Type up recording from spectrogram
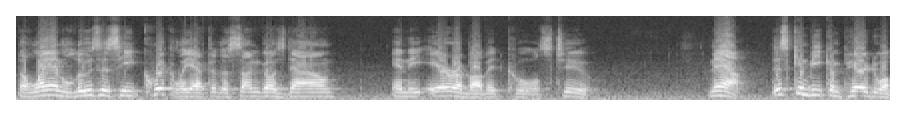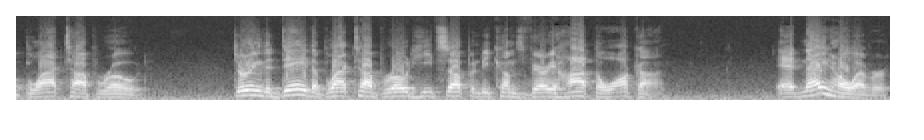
The land loses heat quickly after the sun goes down and the air above it cools too. Now, this can be compared to a blacktop road. During the day, the blacktop road heats up and becomes very hot to walk on. At night, however,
